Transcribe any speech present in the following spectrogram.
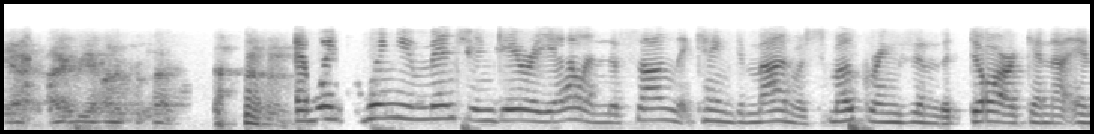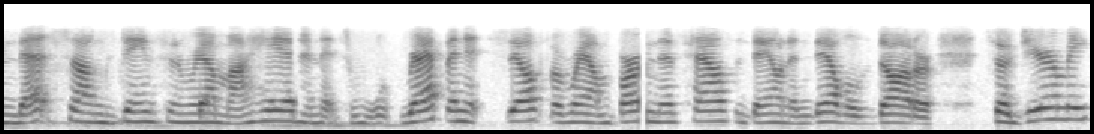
yeah, I agree hundred percent. And when when you mentioned Gary Allan, the song that came to mind was "Smoke Rings in the Dark," and I, and that song's dancing around my head, and it's wrapping itself around "Burn This House Down" and "Devil's Daughter." So, Jeremy,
